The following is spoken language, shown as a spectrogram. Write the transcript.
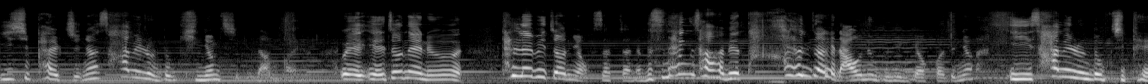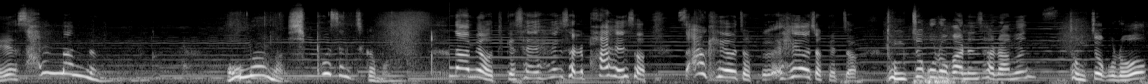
28주년 3.1 운동 기념식이 나온 거예요. 왜 예전에는 텔레비전이 없었잖아요. 무슨 행사하면 다 현장에 나오는 분위기였거든요. 이 3.1 운동 집회에 3만 명이 모이는 거예요. 어마어마 10%가 모이는 거예요. 끝나면 어떻게 새- 행사를 파해서 싹 헤어졌, 헤어졌겠죠. 동쪽으로 가는 사람은 동쪽으로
